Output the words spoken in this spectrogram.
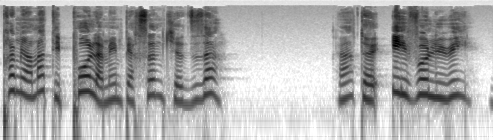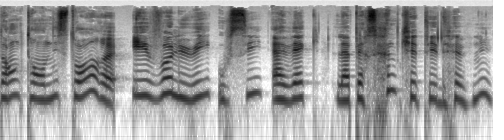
premièrement, tu n'es pas la même personne qu'il y a 10 ans. Hein? Tu as évolué. Donc, ton histoire a évolué aussi avec la personne que tu es devenue.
